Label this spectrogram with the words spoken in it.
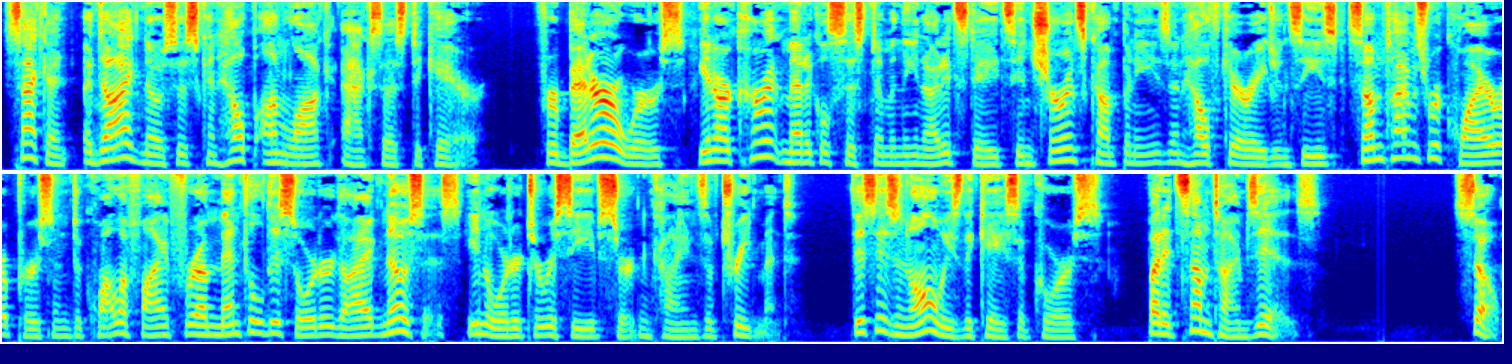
Second, a diagnosis can help unlock access to care. For better or worse, in our current medical system in the United States, insurance companies and healthcare agencies sometimes require a person to qualify for a mental disorder diagnosis in order to receive certain kinds of treatment. This isn't always the case, of course, but it sometimes is. So,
